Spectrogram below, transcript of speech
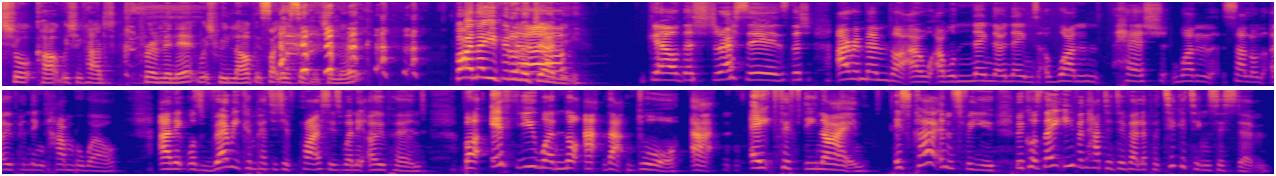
shortcut which you've had for a minute, which we love. It's like your signature look. But I know you've been on a journey. Girl, the stresses. The sh- I remember. I, will- I will name no names. Uh, one hair, sh- one salon opened in Camberwell, and it was very competitive prices when it opened. But if you were not at that door at eight fifty nine, it's curtains for you because they even had to develop a ticketing system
